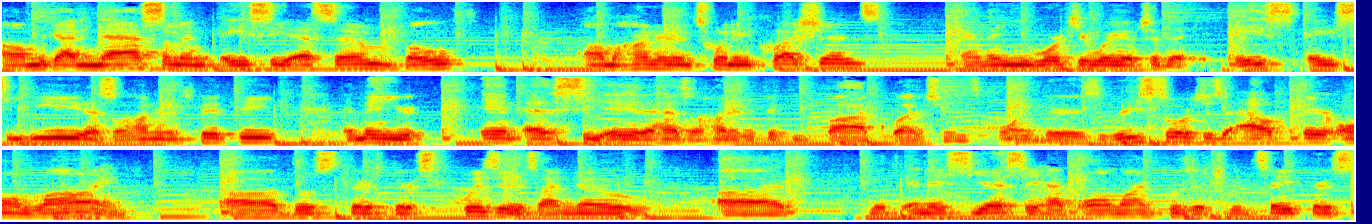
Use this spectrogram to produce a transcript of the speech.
Um, we got NASM and ACSM, both um, 120 questions and then you work your way up to the ACE ACE that's 150, and then you're in SCA that has 155 questions. Point there's resources out there online. Uh, those there's there's quizzes. I know uh, with NACS they have online quizzes you can take. There's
